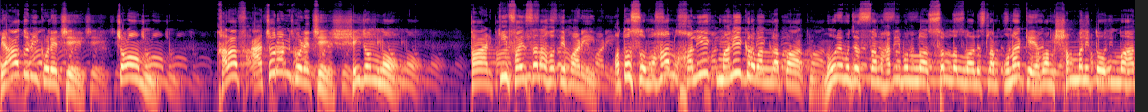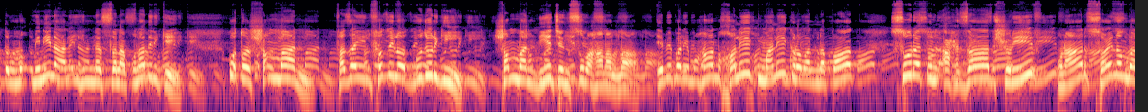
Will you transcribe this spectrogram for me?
বেয়াদবি করেছে, চরম খারাপ আচরণ করেছে সেই জন্য তার কি ফয়সালা হতে পারে? অথচ মহান খলিক মালিক রবাল্লা পাক নূরে মুজাসসাম হাবিবুল্লাহ সাল্লাল্লাহু আলাইহি ইসলাম ওনাকে এবং সম্মানিত উম্মাহাতুল মুমিনিন আলাইহিন্নাস সালাম ওনাদেরকে কত সম্মান, ফাজাইল ফজিলত, বুজুর্গি সম্মান দিয়েছেন সুবহানাল্লাহ। এ ব্যাপারে মহান খলিক মালিক রবাল্লা পাক সূরাতুল আহজাব শরীফ ওনার 6 নম্বর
